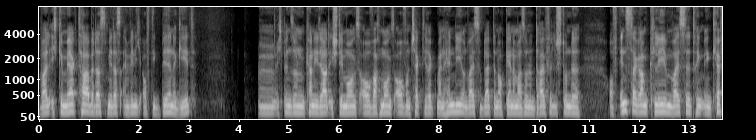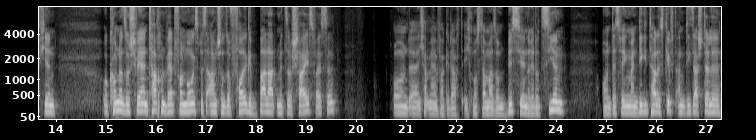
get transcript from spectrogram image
weil ich gemerkt habe, dass mir das ein wenig auf die Birne geht. Mm, Ich bin so ein Kandidat, ich stehe morgens auf, wach morgens auf und check direkt mein Handy und weißt du, bleib dann auch gerne mal so eine Dreiviertelstunde auf Instagram kleben, weißt du, trink mir ein Käffchen und komm dann so schwer in den Tag und werd von morgens bis abends schon so voll geballert mit so Scheiß, weißt du? Und äh, ich habe mir einfach gedacht, ich muss da mal so ein bisschen reduzieren. Und deswegen mein digitales Gift an dieser Stelle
